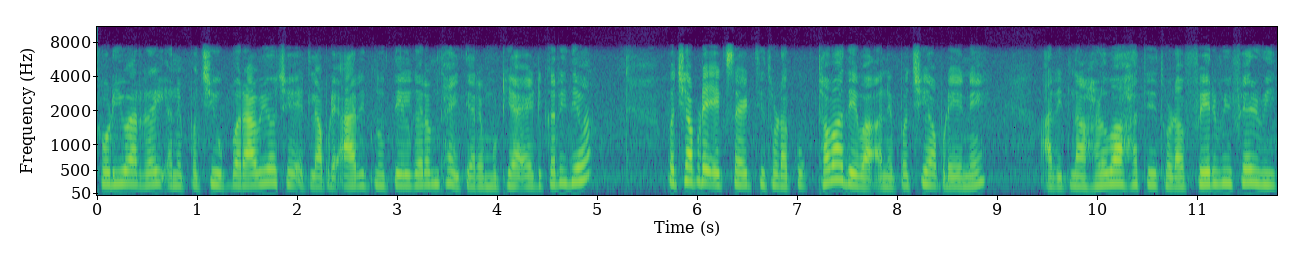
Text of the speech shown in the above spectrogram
થોડી વાર રહી અને પછી ઉપર આવ્યો છે. એટલે આપણે આ રીતનું તેલ ગરમ થાય ત્યારે મુઠિયા એડ કરી દેવા. પછી આપણે એક સાઈડથી થોડા કૂક થવા દેવા અને પછી આપણે એને આ રીતના હળવા હાથે થોડા ફેરવી ફેરવી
